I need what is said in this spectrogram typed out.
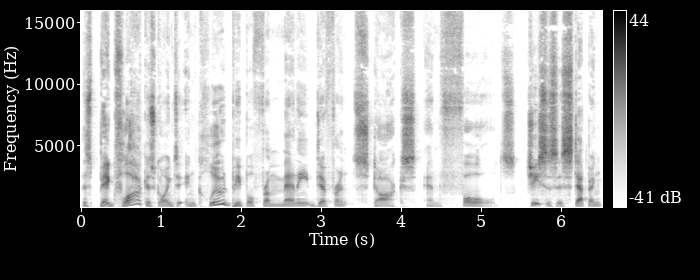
This big flock is going to include people from many different stocks and folds. Jesus is stepping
